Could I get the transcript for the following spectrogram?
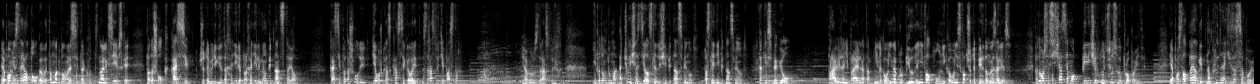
Я помню, стоял долго в этом Макдональдсе, так вот на Алексеевской, подошел к кассе, что-то люди где-то ходили, проходили, минут 15 стоял. К кассе подошел, и девушка с кассы говорит, здравствуйте, пастор. Я говорю, здравствуй. И потом думаю, а что я сейчас делал следующие 15 минут, последние 15 минут? Как я себя вел? Правильно, неправильно, там, ни на кого не нагрубил, я не толкнул никого, не сказал, что ты передо мной залез. Потому что сейчас я мог перечеркнуть всю свою проповедь. И апостол Павел говорит, наблюдайте за собой.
